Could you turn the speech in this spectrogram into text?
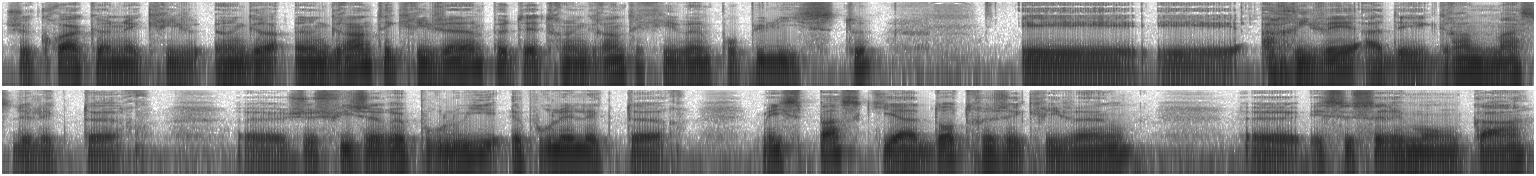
Je crois qu'un un, grand écrivain peut être un grand écrivain populiste et, arriver à des grandes masses de lecteurs. Euh, je suis heureux pour lui et pour les lecteurs. Mais il se passe qu'il y a d'autres écrivains, euh, et ce serait mon cas,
